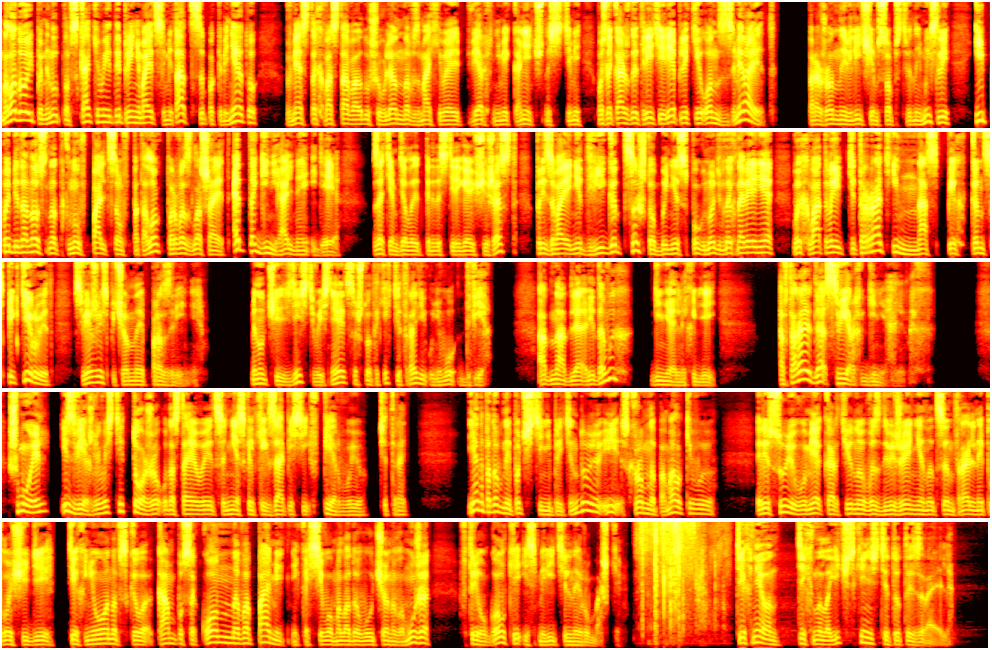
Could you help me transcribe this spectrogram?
Молодой поминутно вскакивает и принимается метаться по кабинету, вместо хвоста воодушевленно взмахивая верхними конечностями. После каждой третьей реплики он замирает, пораженный величием собственной мысли, и, победоносно ткнув пальцем в потолок, провозглашает «Это гениальная идея!» Затем делает предостерегающий жест, призывая не двигаться, чтобы не спугнуть вдохновение, выхватывает тетрадь и наспех конспектирует свежеиспеченное прозрение. Минут через десять выясняется, что таких тетрадей у него две. Одна для рядовых гениальных идей, а вторая для сверхгениальных. Шмуэль из вежливости тоже удостаивается нескольких записей в первую тетрадь. Я на подобные почести не претендую и скромно помалкиваю, рисую в уме картину воздвижения на центральной площади Технионовского кампуса конного памятника сего молодого ученого мужа в треуголке и смирительной рубашке. Технион — Технологический институт Израиля.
